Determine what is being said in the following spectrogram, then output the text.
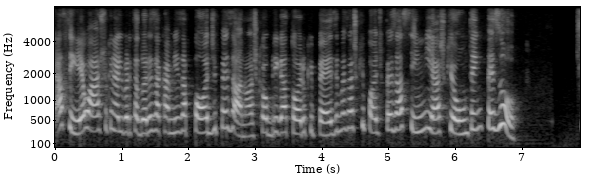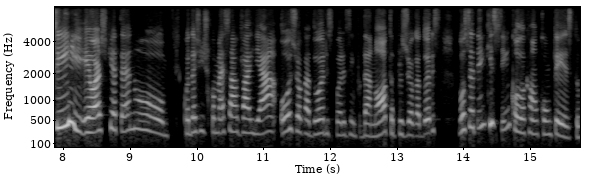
Assim, eu acho que na Libertadores a camisa pode pesar. Não acho que é obrigatório que pese, mas acho que pode pesar sim. E acho que ontem pesou. Sim, eu acho que até no quando a gente começa a avaliar os jogadores, por exemplo, da nota para os jogadores, você tem que sim colocar um contexto.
